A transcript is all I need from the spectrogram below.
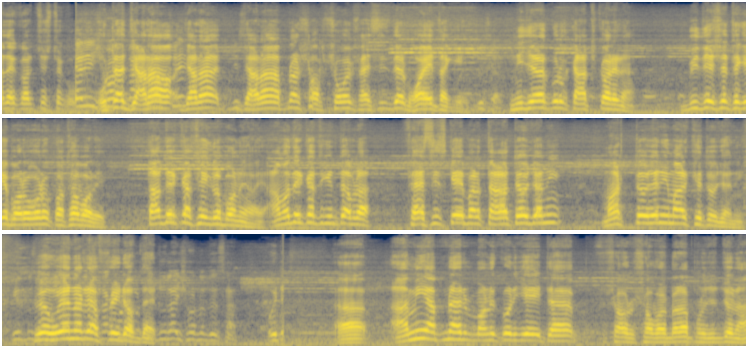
আদায় করার চেষ্টা করব। ওটা যারা যারা যারা আপনার সবসময় ফ্যাসিস্টদের ভয়ে থাকে নিজেরা কোনো কাজ করে না বিদেশে থেকে বড় বড় কথা বলে তাদের কাছে এগুলো মনে হয়। আমাদের কাছে কিন্তু আমরা ফ্যাসিস্টকে এবার তাড়াতেও জানি মারতেও জানি মার খেতেও জানি। We are not afraid of that আমি আপনার মনে করি যে এটা সবার বেলা প্রযোজ্য না।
